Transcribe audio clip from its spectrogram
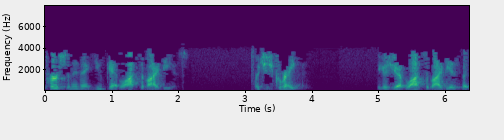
person in that you get lots of ideas, which is great because you have lots of ideas, but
